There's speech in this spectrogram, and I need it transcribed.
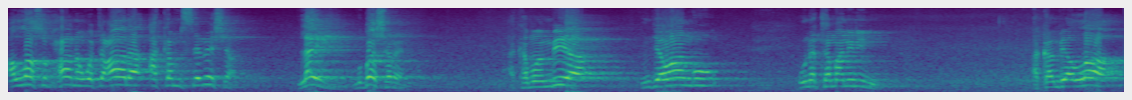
Allah subhanahu wa ta'ala akamsemesha live mubashara akamwambia mja wangu unatamani nini? Akaambia Allah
